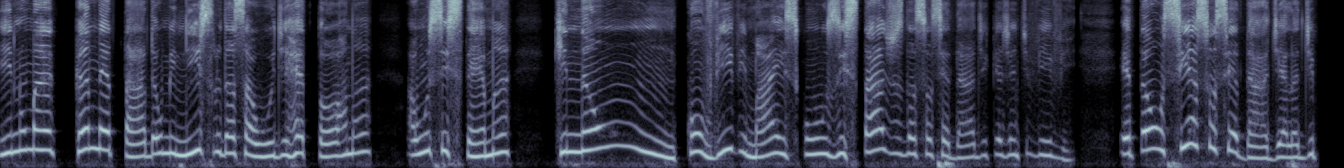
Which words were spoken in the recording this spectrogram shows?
E numa canetada, o ministro da Saúde retorna a um sistema que não convive mais com os estágios da sociedade que a gente vive. Então, se a sociedade ela de,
